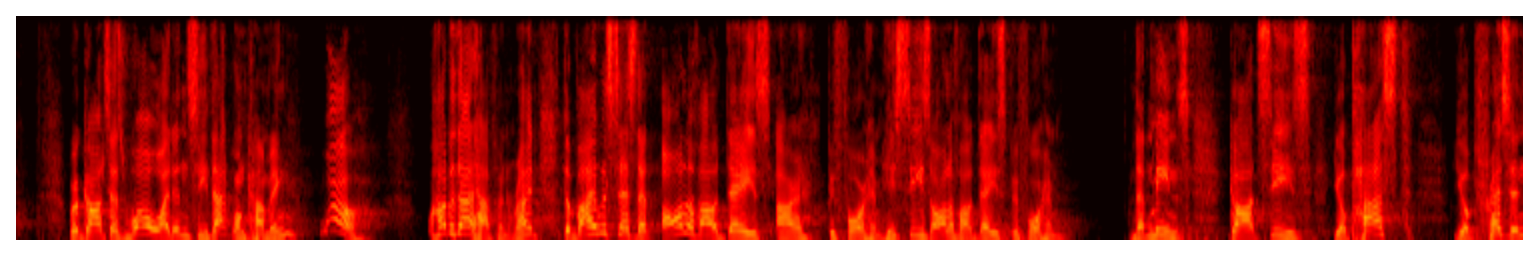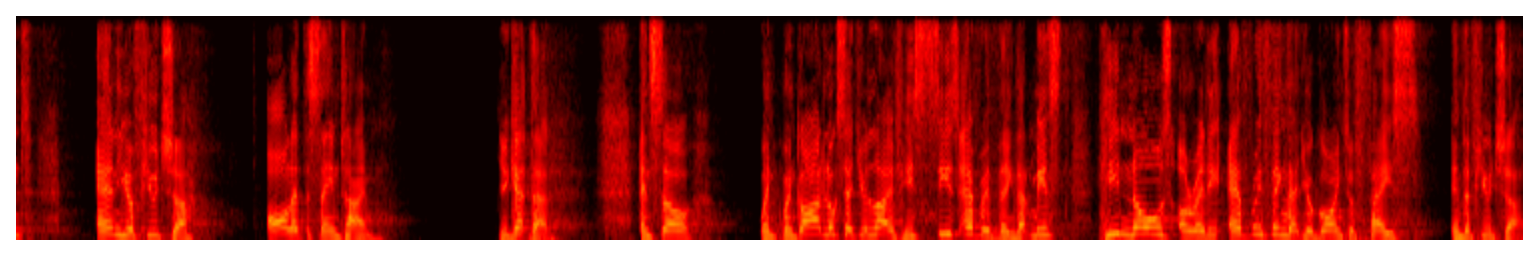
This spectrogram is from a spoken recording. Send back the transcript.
where God says, Whoa, I didn't see that one coming. Wow, how did that happen, right? The Bible says that all of our days are before Him. He sees all of our days before Him. That means God sees your past, your present, and your future all at the same time. You get that? And so when, when God looks at your life, He sees everything. That means He knows already everything that you're going to face in the future.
